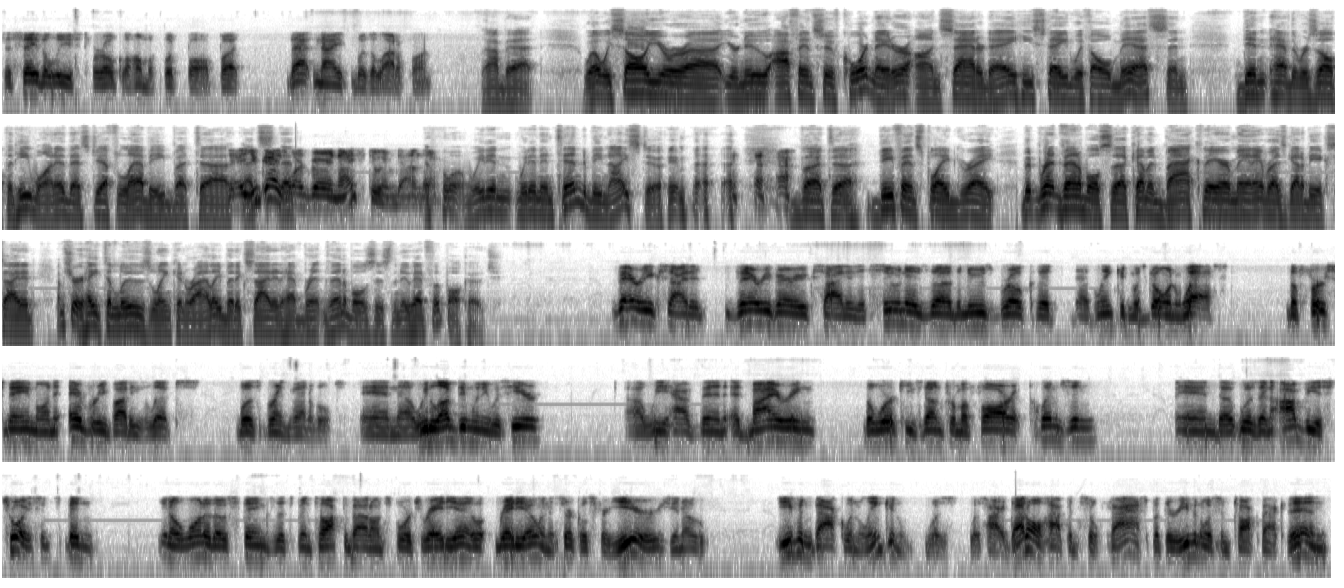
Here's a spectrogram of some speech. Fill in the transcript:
to say the least, for Oklahoma football, but that night was a lot of fun. I bet. Well, we saw your uh, your new offensive coordinator on Saturday. He stayed with Ole Miss and didn't have the result that he wanted. That's Jeff Lebby, But uh, yeah, you guys weren't very nice to him down there. we didn't we didn't intend to be nice to him, but uh, defense played great. But Brent Venables uh, coming back there, man, everybody's got to be excited. I'm sure hate to lose Lincoln Riley, but excited to have Brent Venables as the new head football coach. Very excited, very very excited. As soon as uh, the news broke that that Lincoln was going west, the first name on everybody's lips was Brent Venables, and uh, we loved him when he was here. Uh, we have been admiring the work he's done from afar at Clemson, and uh, was an obvious choice. It's been, you know, one of those things that's been talked about on sports radio, radio in the circles for years. You know, even back when Lincoln was was hired, that all happened so fast. But there even was some talk back then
